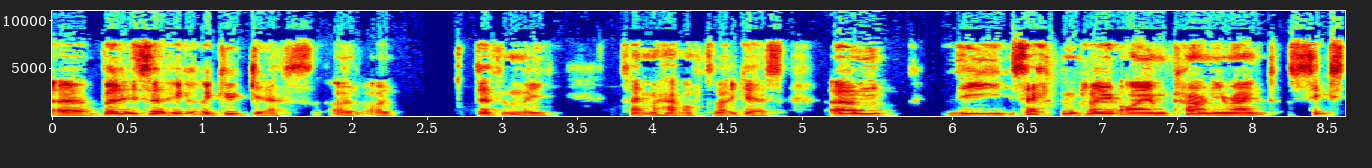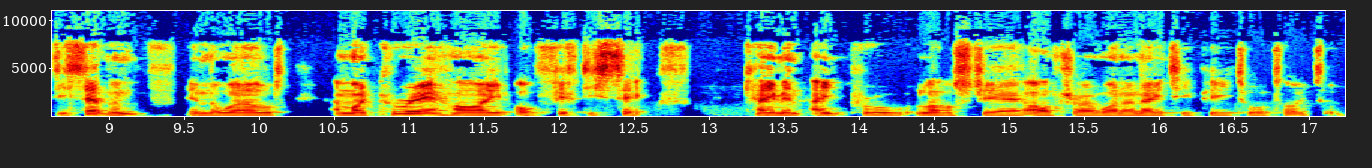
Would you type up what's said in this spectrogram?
Uh, but it's a, a good guess. I, I, definitely take my hat off to that guess. Um, the second clue, I am currently ranked 67th in the world, and my career high of 56th came in April last year after I won an ATP Tour title.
